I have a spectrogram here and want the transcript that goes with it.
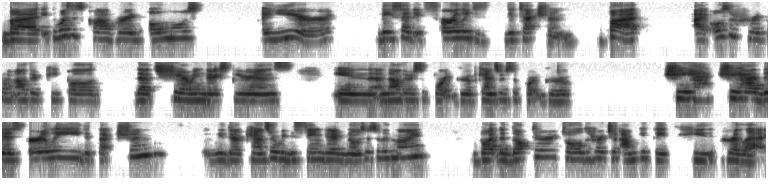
But it was discovered almost a year. They said it's early detection. But I also heard from other people that sharing their experience in another support group, cancer support group. She she had this early detection with their cancer with the same diagnosis with mine, but the doctor told her to amputate he, her leg.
